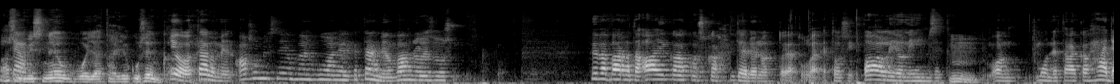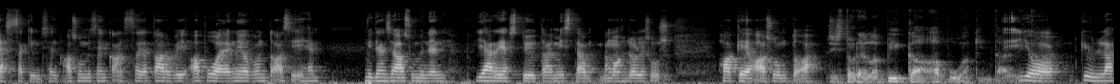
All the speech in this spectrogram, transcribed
asumisneuvoja tai joku sen kaltainen. Joo, täällä on meidän asumisneuvojen huone, eli tänne on mahdollisuus hyvä varata aikaa, koska yhteydenottoja tulee tosi paljon. Ihmiset mm. on monet aika hädässäkin sen asumisen kanssa ja tarvii apua ja neuvontaa siihen, miten se asuminen järjestyy tai mistä on mahdollisuus hakea asuntoa. Siis todella pika-apuakin tarvitaan. Joo, kyllä.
